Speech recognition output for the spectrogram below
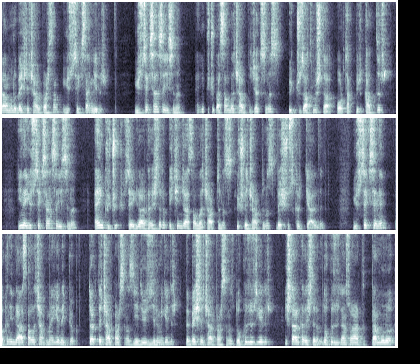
Ben bunu 5 ile çarparsam 180 gelir. 180 sayısını en küçük asalla çarpacaksınız. 360 da ortak bir kattır. Yine 180 sayısını en küçük sevgili arkadaşlarım ikinci asalla çarptınız. 3 ile çarptınız 540 geldi. 180'i bakın illa asalla çarpmaya gerek yok. 4 ile çarparsanız 720 gelir ve 5 ile çarparsanız 900 gelir. İşte arkadaşlarım 900'den sonra artık ben bunu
